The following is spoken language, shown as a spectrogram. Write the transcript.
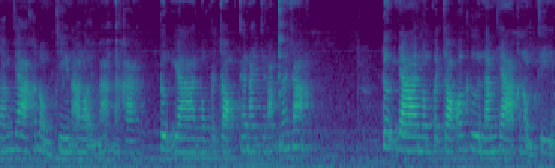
น้ำยาขนมจีนอร่อยมากนะคะ ตึกยานมประจอกจะนันจะนับนะจ๊ะตึกยานมประจอกก็คือน้ำยาขนมจีน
